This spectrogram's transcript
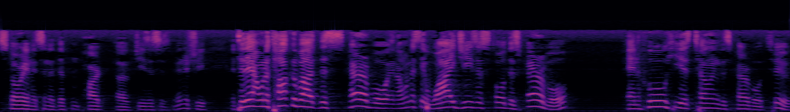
story and it's in a different part of Jesus' ministry. And today I want to talk about this parable and I want to say why Jesus told this parable and who he is telling this parable to.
